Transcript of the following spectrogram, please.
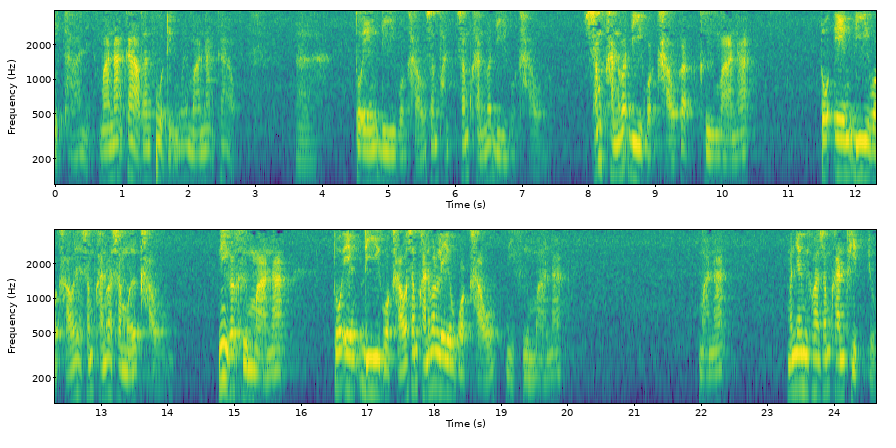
สุดท้ายเนี่ยมานะเก้าท่านพูดถึงไว้มานะเก้าตัวเองดีกว่าเขาสัมผัสสำคัญว่าดีกว่าเขาสำคัญว่าดีกว่าเขาก็คือมานะ ตัวเองดีกว่าเขาสำคัญว่าเสมอเขา นี่ก็คือมานะ ตัวเองดีกว่าเขาสำคัญว่าเลวกว่าเขา นี่คือมานะ มานะ มันยังมีความสำคัญผิดอยู่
